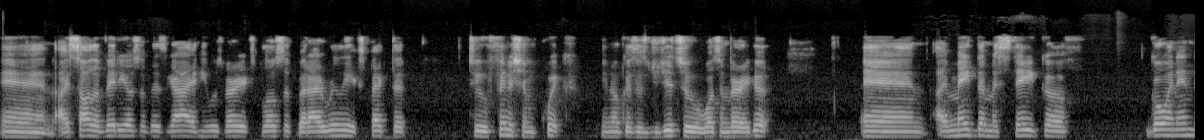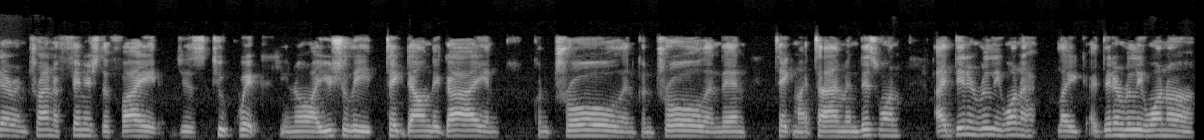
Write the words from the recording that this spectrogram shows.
and I saw the videos of this guy, and he was very explosive. But I really expected to finish him quick, you know, because his jiu-jitsu wasn't very good. And I made the mistake of going in there and trying to finish the fight just too quick. You know, I usually take down the guy and control and control, and then take my time. And this one, I didn't really want to like. I didn't really want to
